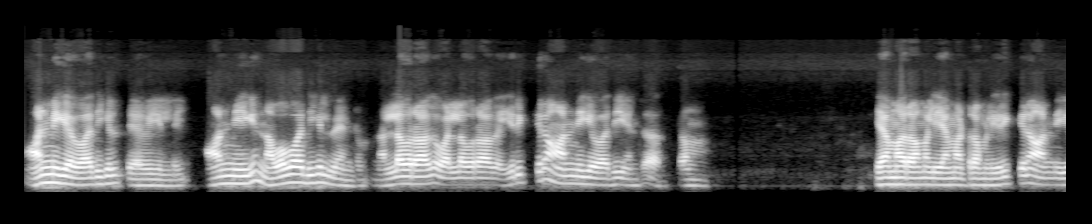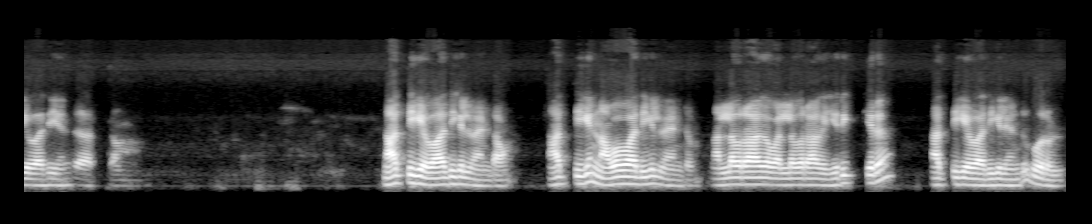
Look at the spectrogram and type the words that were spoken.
ஆன்மீகவாதிகள் தேவையில்லை. ஆன்மீக நவவாதிகள் வேண்டும். நல்லவராக வல்லவராக இருக்கிற ஆன்மீகவாதி என்று அர்த்தம். ஏமாறாமல் ஏமாற்றாமல் இருக்கிற ஆன்மீகவாதி என்று அர்த்தம். நாத்திகவாதிகள் வேண்டாம். நாத்திக நவவாதிகள் வேண்டும். நல்லவராக வல்லவராக இருக்கிற நாத்திகவாதிகள் என்று பொருள்.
